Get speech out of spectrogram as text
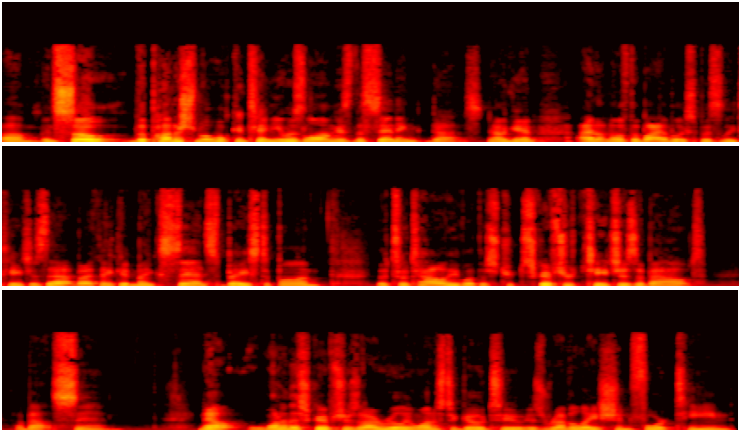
Um, and so the punishment will continue as long as the sinning does. Now, again, I don't know if the Bible explicitly teaches that, but I think it makes sense based upon the totality of what the Scripture teaches about, about sin. Now, one of the scriptures that I really want us to go to is Revelation 14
